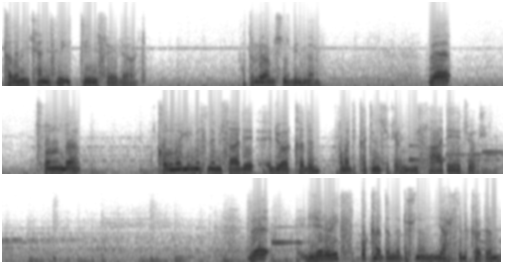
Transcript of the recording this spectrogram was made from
kadının kendisini ittiğini söylüyordu. Hatırlıyor musunuz bilmiyorum. Ve sonunda koluna girmesine müsaade ediyor kadın ama dikkatinizi çekerim müsaade ediyor. Ve Jerry Rix o kadını düşünün yaşlı bir kadın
